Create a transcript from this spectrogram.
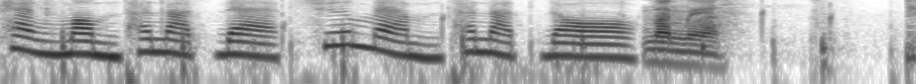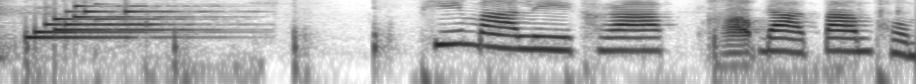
แข่งหม่อมถนัดแดกชื่อแหม่มถนัดดอก นั่นไง พี่มาลีครับ ครับ ด่าตามผม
